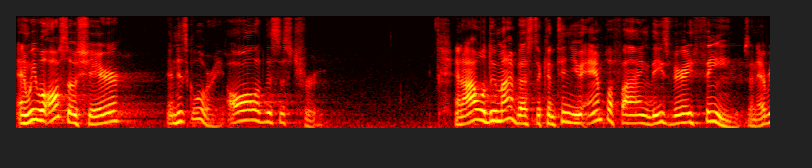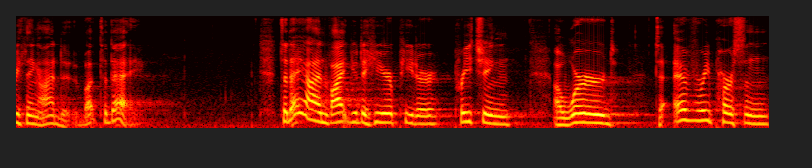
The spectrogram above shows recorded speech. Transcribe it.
And we will also share in his glory. All of this is true. And I will do my best to continue amplifying these very themes in everything I do. But today, today I invite you to hear Peter preaching a word to every person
